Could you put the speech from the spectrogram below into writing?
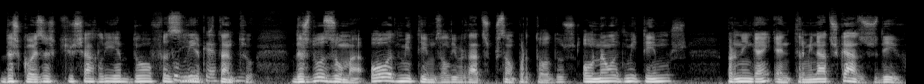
das coisas que o Charlie Hebdo fazia. Publica. Portanto, uhum. das duas, uma, ou admitimos a liberdade de expressão para todos, ou não admitimos para ninguém, em determinados casos, digo.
